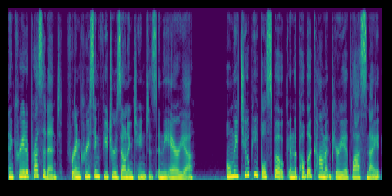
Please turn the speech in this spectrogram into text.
and create a precedent for increasing future zoning changes in the area. Only two people spoke in the public comment period last night,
